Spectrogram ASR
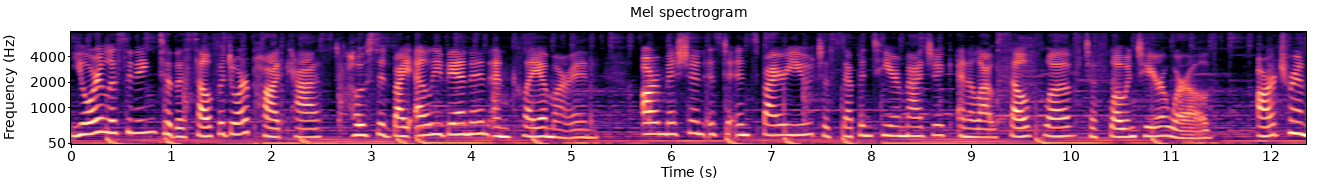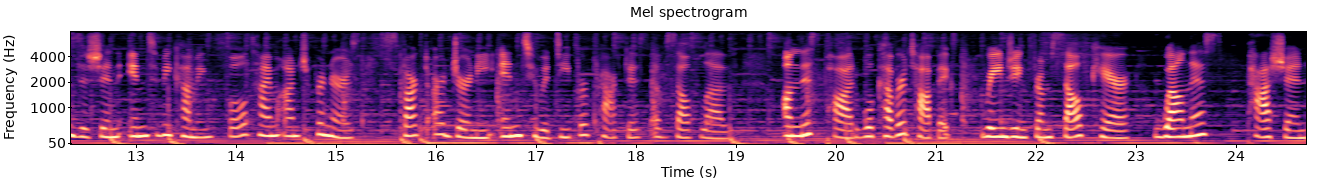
You're listening to the Self Adore podcast, hosted by Ellie Bannon and Clea Martin. Our mission is to inspire you to step into your magic and allow self love to flow into your world. Our transition into becoming full time entrepreneurs sparked our journey into a deeper practice of self love. On this pod, we'll cover topics ranging from self care, wellness, passion,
